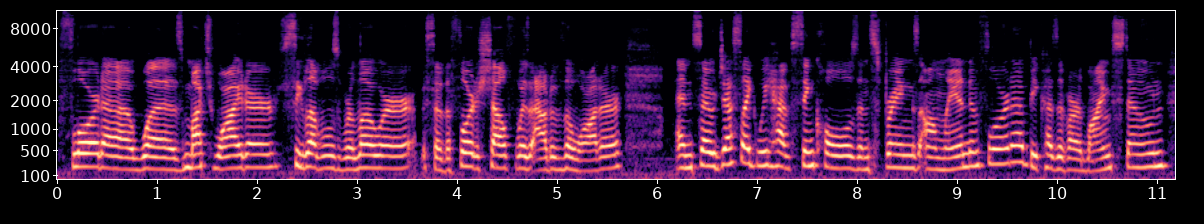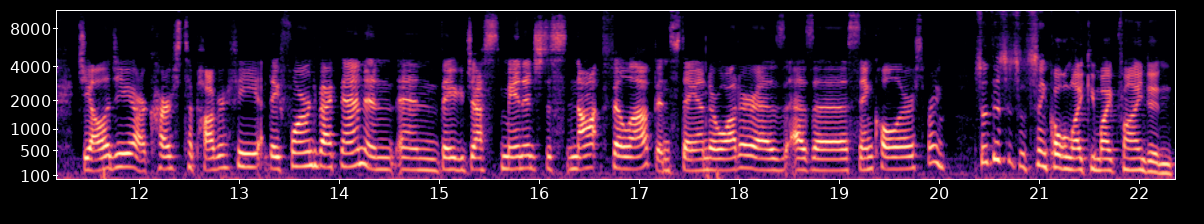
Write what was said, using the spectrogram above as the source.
Florida was much wider, sea levels were lower, so the Florida shelf was out of the water. And so, just like we have sinkholes and springs on land in Florida because of our limestone geology, our karst topography, they formed back then and, and they just managed to not fill up and stay underwater as, as a sinkhole or a spring. So, this is a sinkhole like you might find in,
